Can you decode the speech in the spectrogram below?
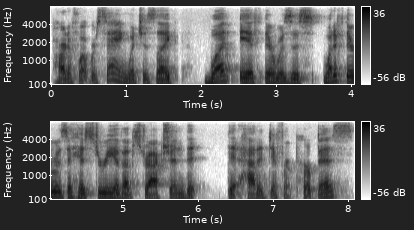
part of what we're saying, which is like, what if there was this what if there was a history of abstraction that that had a different purpose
